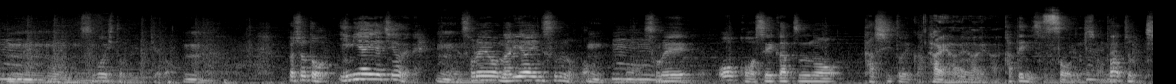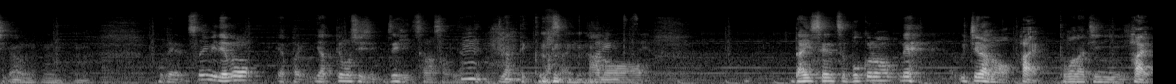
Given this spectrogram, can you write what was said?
うん。うん。すごい人もいるけど。やっうん。うんぱちょっと意味合いが違うんでね、うん。えーそれをなりわいにするのと、うん。うん。それをこう生活の足しというか、はいはいはいはい。うん糧にするっていうのとはちょっと違う、うでそういう意味でもやっぱりやってほしいしぜひサラさんやって,、うん。やってください。うん。あの大先生僕のねうちらのはい。友達にはい。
